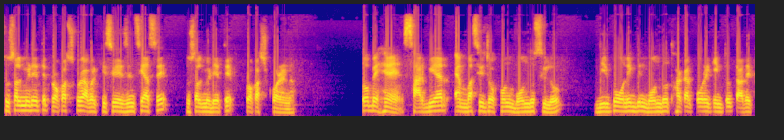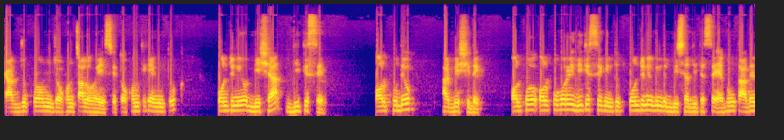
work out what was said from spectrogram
সোশ্যাল মিডিয়াতে প্রকাশ করে, আবার কিছু এজেন্সি আছে সোশ্যাল মিডিয়াতে প্রকাশ করে না। তবে হ্যাঁ সার্বিয়ার এম্বাসি যখন বন্ধ ছিল দীর্ঘ অনেকদিন বন্ধ থাকার পরে কিন্তু তাদের কার্যক্রম যখন চালু হয়েছে, তখন থেকে কিন্তু কন্টিনিউ ভিসা দিতেছে। অল্প দেও আর বেশি দেখ অল্প অল্প করেই দিতেছে কিন্তু কন্টিনিউ কিন্তু ভিসা দিতেছে এবং তাদের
